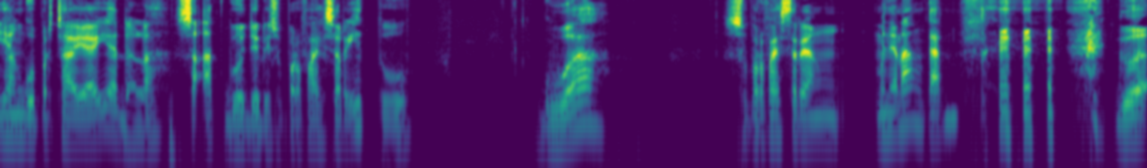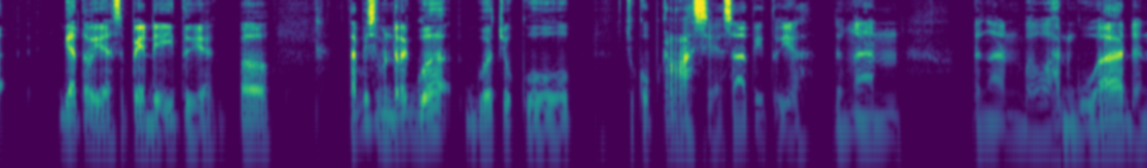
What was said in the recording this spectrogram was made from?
yang gue percayai adalah saat gue jadi supervisor itu, gue supervisor yang menyenangkan. gue gak tau ya sepede itu ya. Uh, tapi sebenarnya gue gue cukup cukup keras ya saat itu ya dengan dengan bawahan gue dan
